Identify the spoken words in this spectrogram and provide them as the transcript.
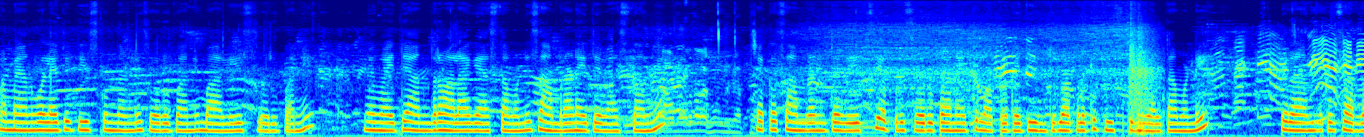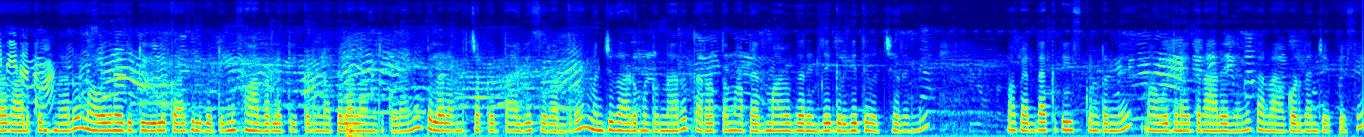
మా మేనగోళ్ళు అయితే తీసుకుందండి స్వరూపాన్ని బాలయ్య స్వరూపాన్ని. మేమైతే అందరం అలాగే వేస్తామండి. సాంబ్రాణి అయితే వేస్తాము. చెక్క సాంబ్రాణితో వేసి అప్పుడు స్వరూపాన్ని అయితే లోపలికైతే ఇంటి లోపలికి తీసుకుని వెళ్తామండి. పిల్లలందరూ సరదాగా ఆడుకుంటున్నారు. మా వదిన అయితే టీవీలు కాఫీలు పెట్టింది ఫాదర్లకి ఇక్కడ ఉన్న పిల్లలందరూ కూడాను. పిల్లలందరూ చక్కగా తాగేసారు అందరూ. మంచిగా ఆడుకుంటున్నారు. తర్వాత మా పెద్ద మావి గారి ఇంటి దగ్గరికి అయితే వచ్చారండి. మా పెద్ద అక్క తీసుకుంటుంది. మా వదిన అయితే రాలేదని తను రాకూడదని చెప్పేసి.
